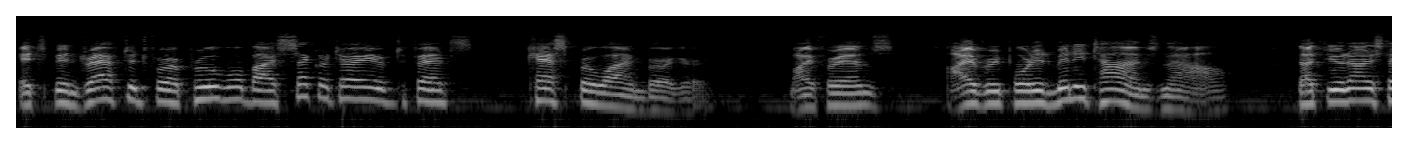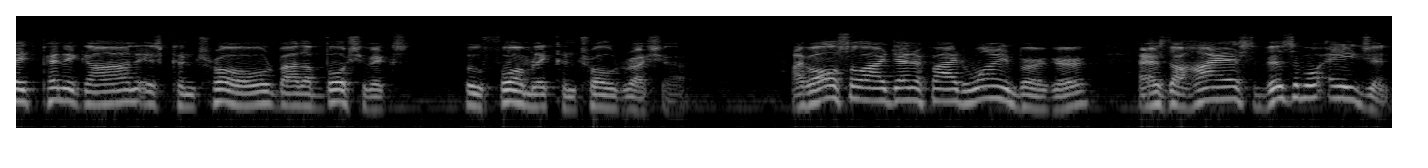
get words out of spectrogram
It has been drafted for approval by Secretary of Defense Caspar Weinberger. My friends, I have reported many times now that the United States Pentagon is controlled by the Bolsheviks who formerly controlled Russia. I have also identified Weinberger as the highest visible agent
